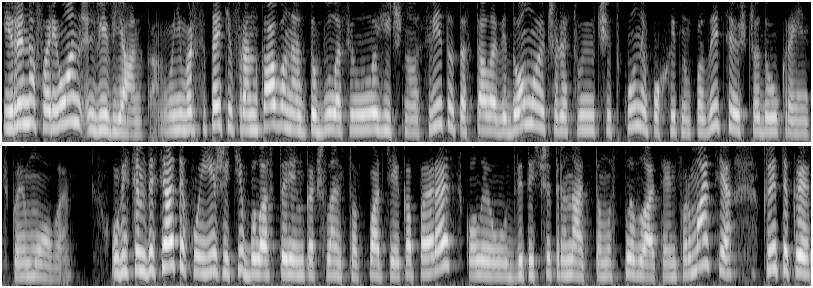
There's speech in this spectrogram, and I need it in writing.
Ірина Фаріон львів'янка. В університеті Франка вона здобула філологічну освіту та стала відомою через свою чітку непохитну позицію щодо української мови. У 80-х у її житті була сторінка членства в партії КПРС. Коли у 2013-му спливла ця інформація, критики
